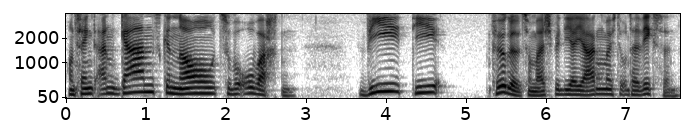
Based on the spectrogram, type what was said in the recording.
und fängt an, ganz genau zu beobachten, wie die Vögel zum Beispiel, die er jagen möchte, unterwegs sind.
